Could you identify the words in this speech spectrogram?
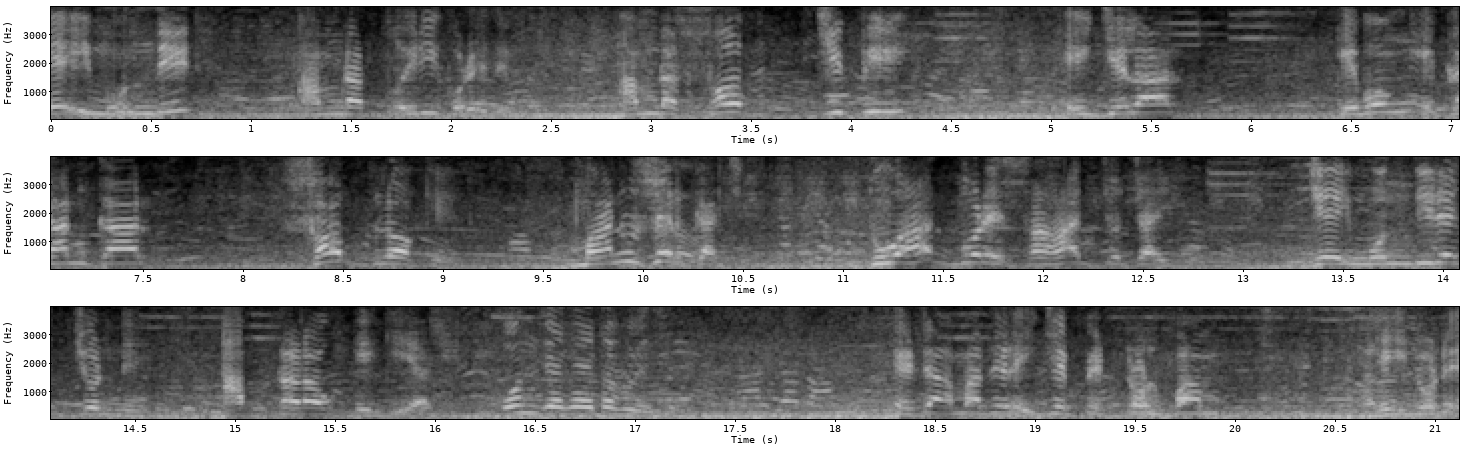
এই মন্দির আমরা তৈরি করে দেব। আমরা সব জিপি এই জেলার এবং এখানকার সব ব্লকের মানুষের কাছে দুহাত ভরে সাহায্য চাইব যে এই মন্দিরের জন্যে আপনারাও এগিয়ে আসুন। কোন জায়গায় এটা হয়েছে? এটা আমাদের এই যে পেট্রোল পাম্প এই রোডে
